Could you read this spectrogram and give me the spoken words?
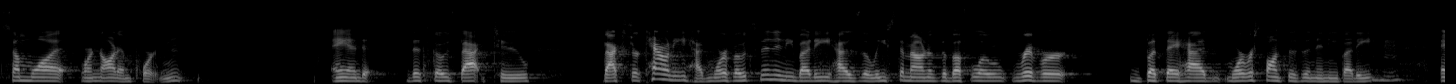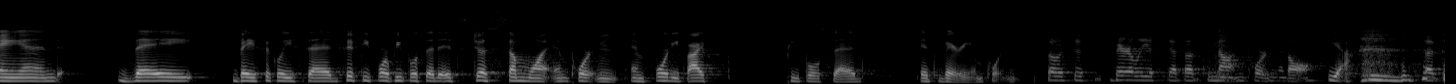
somewhat, or not important. And this goes back to Baxter County had more votes than anybody, has the least amount of the Buffalo River, but they had more responses than anybody. And they basically said 54 people said it's just somewhat important, and 45 people said it's very important. So it's just barely a step up to not important at all. Yeah. That's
